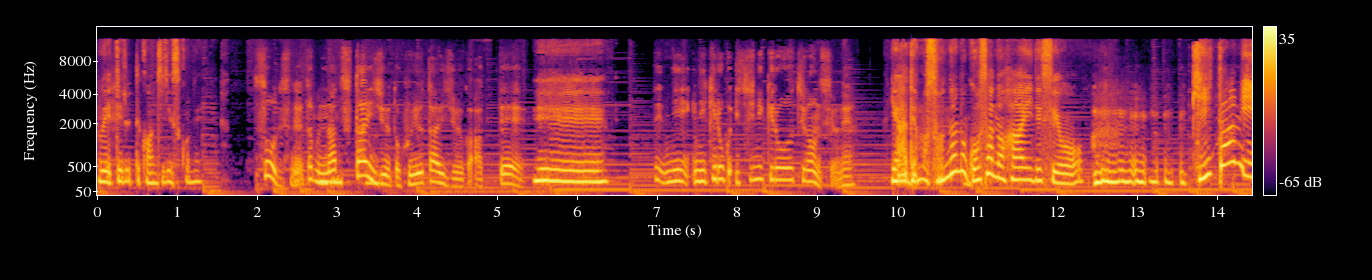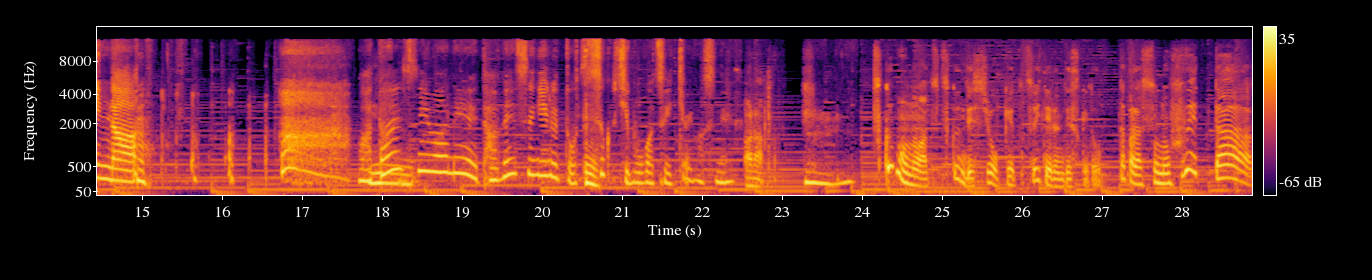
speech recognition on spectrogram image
増えてるって感じですかね？そうですね。多分夏体重と冬体重があって、へえ。で 2, 2キロ、1、2キロ違うんですよね。いや、でもそんなの誤差の範囲ですよ。聞いた？みんな。私はね、食べ過ぎるとすぐ脂肪がついちゃいますね。あら。うん。つくものはつくんでしょうけど、ついてるんですけど。だからその増えた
